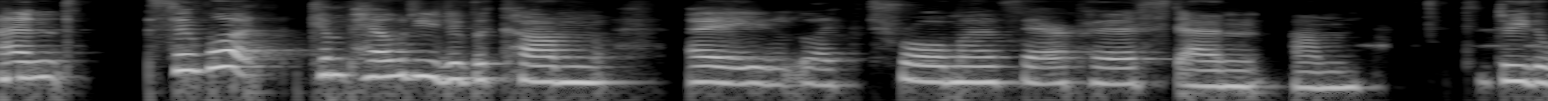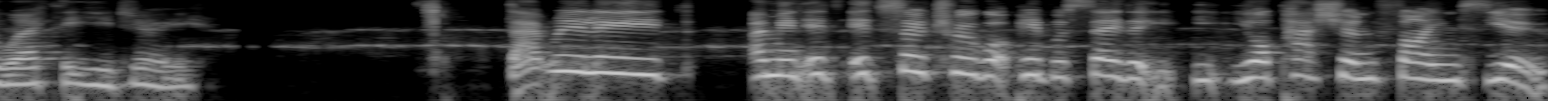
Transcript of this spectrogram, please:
and so, what compelled you to become a like trauma therapist and um, do the work that you do? That really, I mean, it, it's so true what people say that y- your passion finds you.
